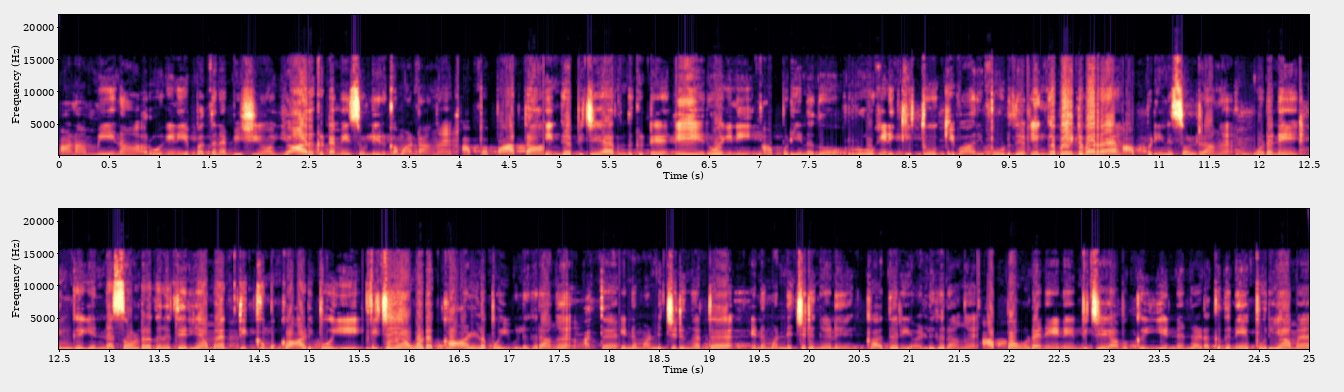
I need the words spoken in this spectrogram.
ஆனா மீனா ரோகிணியை பத்தின விஷயம் யாருக்கிட்டமே சொல்லியிருக்க மாட்டாங்க. அப்ப பார்த்தா இங்க விஜயா இருந்துகிட்டு ஏய் ரோகிணி அப்படின்னதும் ரோகிணிக்கு தூக்கி வாரி போடுது. எங்க போயிட்டு வர்ற? அப்படின்னு சொல்றாங்க. உடனே இங்க என்ன சொல்றதுன்னு தெரியாம திக்குமுக்கு ஆடி போய் விஜயாவோட கால்ல போய் விழுகுறாங்க. அத்தை என்ன மன்னிச்சிடுங்க அத்தை. என்னை மன்னிச்சிடுங்கன்னு கதறி அழுகுறாங்க. அப்ப உடனேனே விஜயாவுக்கு என்ன நடக்குதுன்னே புரியாம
